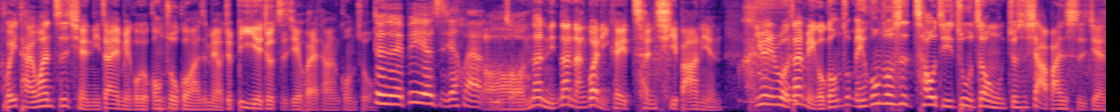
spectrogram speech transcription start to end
回台湾之前你在美国有工作过还是没有？就毕业就直接回来台湾工作？对对，毕业就直接回来工作。哦，那你那难怪你可以撑七八年，因为如果在美国工作，美国工作是超级注重就是下班时间，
